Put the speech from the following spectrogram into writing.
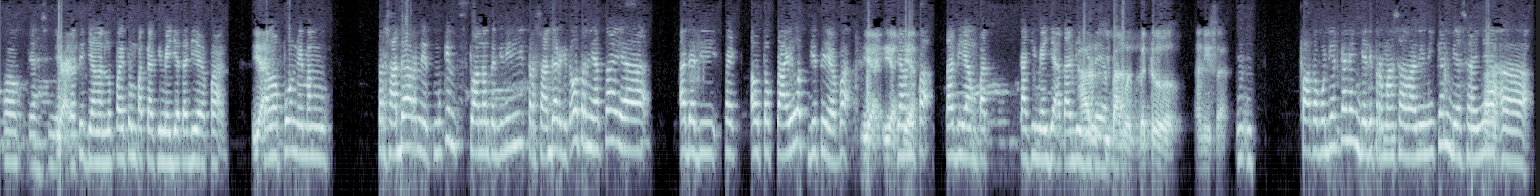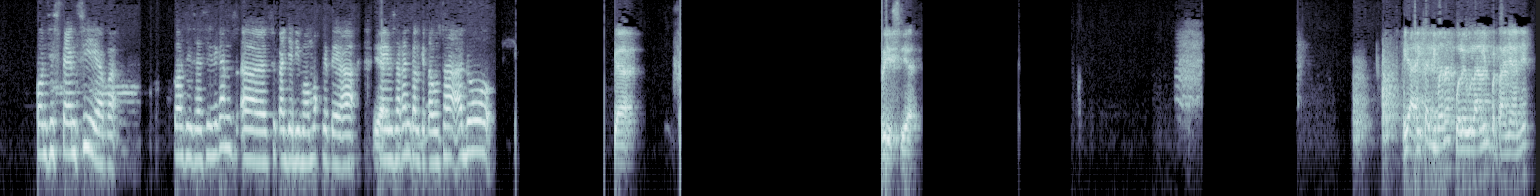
Oke, ya. berarti jangan lupa itu empat kaki meja tadi ya Pak. Ya. Kalaupun memang tersadar nih mungkin setelah nonton ini tersadar gitu oh ternyata ya ada di fake autopilot gitu ya pak iya iya jangan yeah. lupa tadi yang empat kaki meja tadi Harus gitu ya dibangun. pak betul Anissa mm -mm. pak kemudian kan yang jadi permasalahan ini kan biasanya uh, konsistensi ya pak konsistensi ini kan uh, suka jadi momok gitu ya yeah. kayak misalkan kalau kita usaha aduh ya Chris ya. Ya, Arisa gimana? Boleh ulangin pertanyaannya?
